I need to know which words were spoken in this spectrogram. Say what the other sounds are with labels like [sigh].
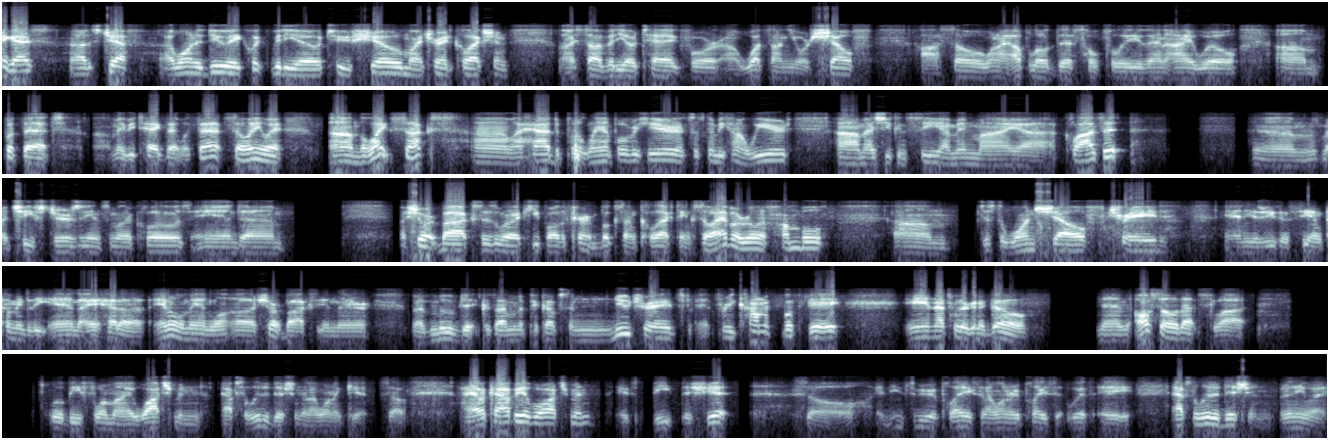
Hey guys, uh, this is Jeff. I want to do a quick video to show my trade collection. I saw a video tag for uh, what's on your shelf. Uh, so when I upload this, hopefully then I will um, put that, uh, maybe tag that with that. So anyway, um, the light sucks. Um, I had to put a lamp over here, so it's going to be kind of weird. Um, as you can see, I'm in my uh, closet. Um, my Chiefs jersey and some other clothes, and um, my short box is where I keep all the current books I'm collecting. So I have a really humble, um, just a one shelf trade. And as you can see, I'm coming to the end. I had a Animal Man uh, short box in there, but I've moved it because I'm going to pick up some new trades at Free Comic Book Day, and that's where they're going to go. And then also that slot will be for my Watchmen Absolute Edition that I want to get. So I have a copy of Watchmen. It's beat the shit. So it needs to be replaced, and I want to replace it with a Absolute Edition. But anyway,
